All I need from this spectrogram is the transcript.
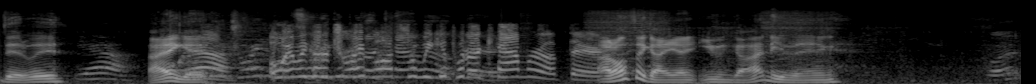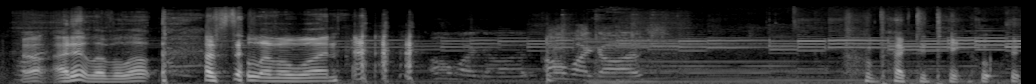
Did we? Yeah. I didn't get. Yeah. Oh, wait, we got a So we can put tripod so we can put our camera up there. I don't think I even got anything. What? Oh, I didn't level up. I'm still level one. Oh my gosh. Oh my gosh. Back to Danglewood.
